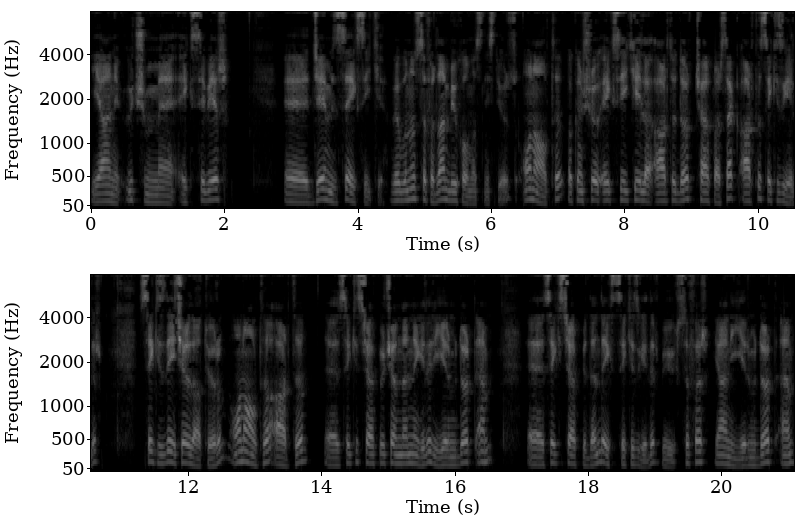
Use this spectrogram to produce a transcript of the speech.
Yani 3M eksi 1 e, C'miz ise eksi 2 ve bunun sıfırdan büyük olmasını istiyoruz. 16 bakın şu eksi 2 ile artı 4 çarparsak artı 8 gelir. 8 de içeri dağıtıyorum. 16 artı e, 8 çarpı 3m'den ne gelir? 24m. E, 8 çarpı 1'den de eksi 8 gelir. Büyük 0. Yani 24m.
